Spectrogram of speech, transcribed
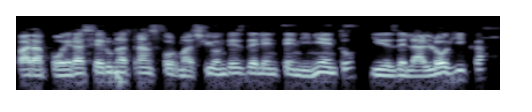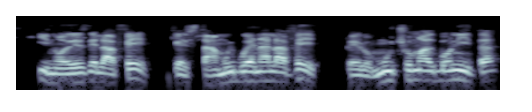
para poder hacer una transformación desde el entendimiento y desde la lógica y no desde la fe, que está muy buena la fe, pero mucho más bonita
